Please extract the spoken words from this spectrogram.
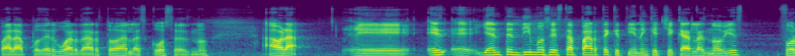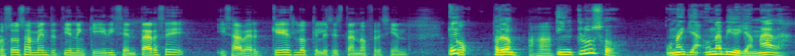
para poder guardar todas las cosas, ¿no? Ahora, eh, eh, ya entendimos esta parte que tienen que checar las novias. Forzosamente tienen que ir y sentarse y saber qué es lo que les están ofreciendo. Eh, perdón, Ajá. incluso una, una videollamada,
